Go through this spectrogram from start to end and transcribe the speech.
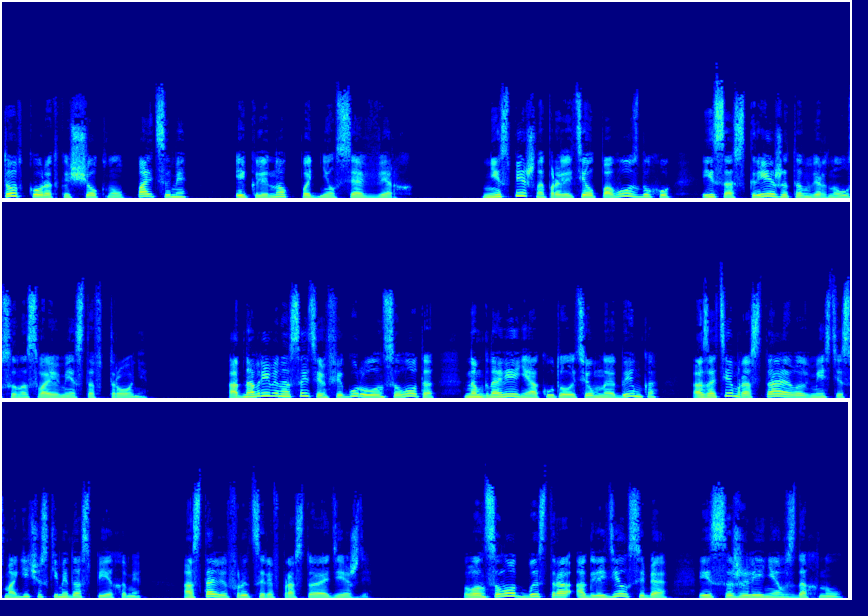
Тот коротко щелкнул пальцами, и клинок поднялся вверх неспешно пролетел по воздуху и со скрежетом вернулся на свое место в троне. Одновременно с этим фигуру Ланселота на мгновение окутала темная дымка, а затем растаяла вместе с магическими доспехами, оставив рыцаря в простой одежде. Ланселот быстро оглядел себя и с сожалением вздохнул.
